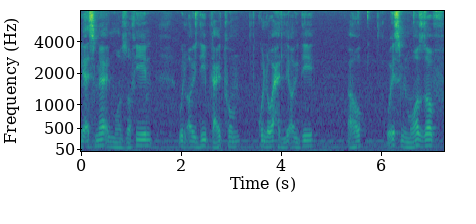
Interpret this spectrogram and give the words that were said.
لأسماء الموظفين وال ID بتاعتهم. كل واحد ليه ID أهو واسم الموظف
